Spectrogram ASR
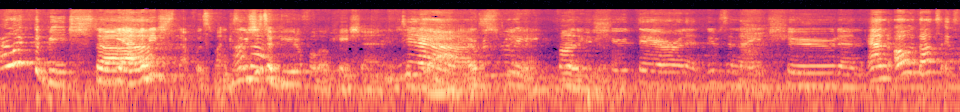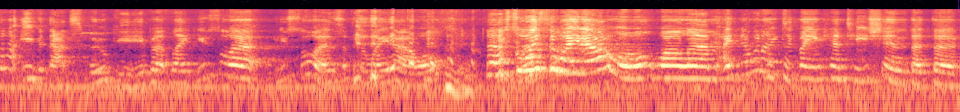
I like the beach stuff. yeah, the beach stuff was fun because it was just a beautiful location. Yeah, it was really fun really to shoot there, and it, it was a night shoot, and and oh, that's it's not even that spooky, but like you saw you saw us the white owl, you saw us the white owl. While um, I know when I did my incantation that the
